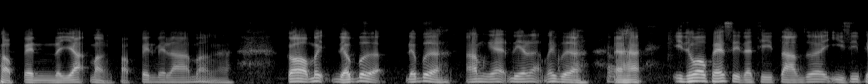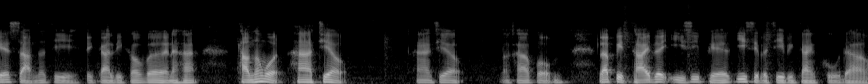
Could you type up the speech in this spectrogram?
ปรับเป็นระยะมั่งปรับเป็นเวลามั่งอะก็ไม่เดี๋ยวเบื่อเดี๋ยวเบื่ออ้ามอย่างเงี้ยเรียนละไม่เบื่อครับนะฮะ interval pace 4นาทีตามด้วย easy pace 3 นาที เป็นการ recover นะฮะทำทั้งหมด 5 เที่ยว 5 เที่ยวนะครับผม แล้วปิดท้ายด้วย easy pace 20 นาทีเป็นการ cool down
